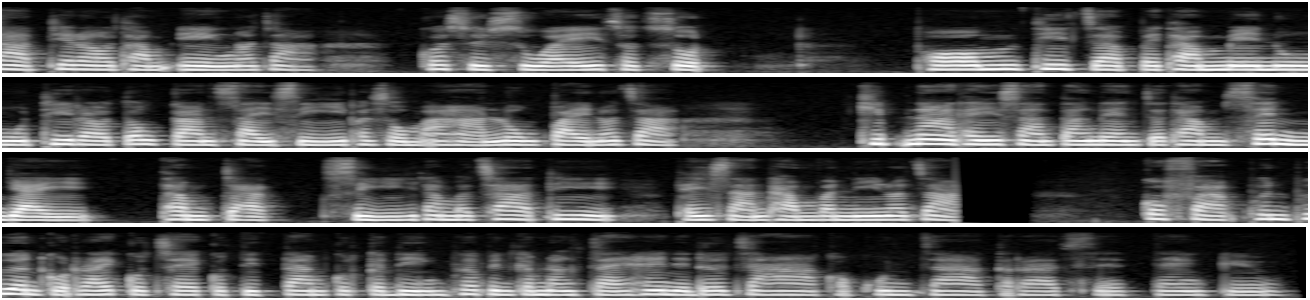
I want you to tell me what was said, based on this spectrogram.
ชาติที่เราทำเองเนาะจ้ะก็สวยๆสดๆพร้อมที่จะไปทำเมนูที่เราต้องการใส่สีผสมอาหารลงไปเนาะจ้ะคลิปหน้าไทยสานต่างแดนจะทำเส้นใหญ่ทำจากสีธรรมชาติที่ ไทยสารทำวันนี้เนาะจ้ะก็ฝากเพื่อนๆ กดไลค์ กดแชร์ กดติดตาม กดกระดิ่ง เพื่อเป็นกำลังใจให้ในเด้อจ้า ขอบคุณจ้ากราเซ thank you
